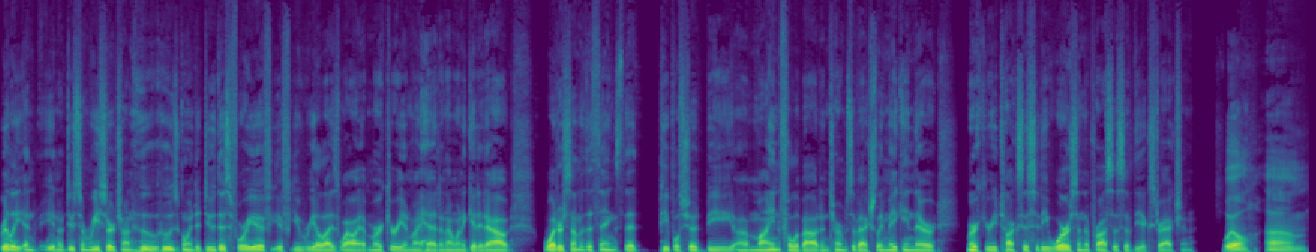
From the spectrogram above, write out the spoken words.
really and you know do some research on who who's going to do this for you. If if you realize, wow, I have mercury in my head and I want to get it out, what are some of the things that people should be uh, mindful about in terms of actually making their mercury toxicity worse in the process of the extraction? Well, um,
